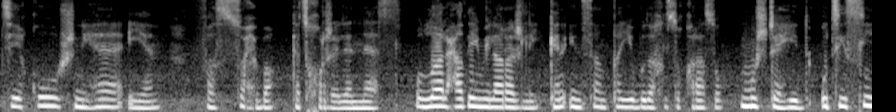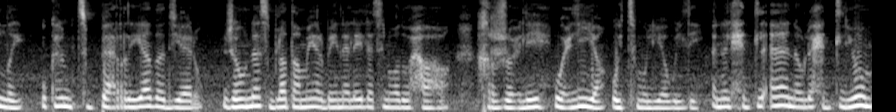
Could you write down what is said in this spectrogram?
تيقوش نهائيا فالصحبة كتخرج على الناس. والله العظيم إلى راجلي كان إنسان طيب وداخل سوق راسو مجتهد وتيصلي وكان متبع الرياضة ديالو. جاو ناس بلا ضمير بين ليلة وضحاها. خرجوا عليه وعليا ويتموا ليا ولدي. أنا لحد الآن ولا حد اليوم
